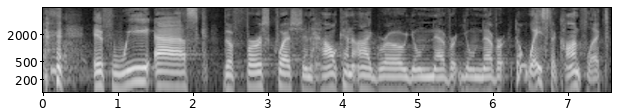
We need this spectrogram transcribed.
if we ask the first question, how can I grow? You'll never, you'll never, don't waste a conflict.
